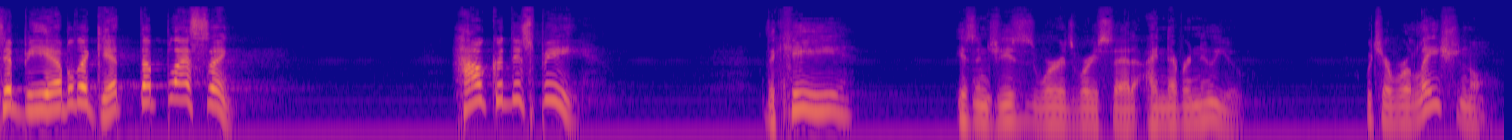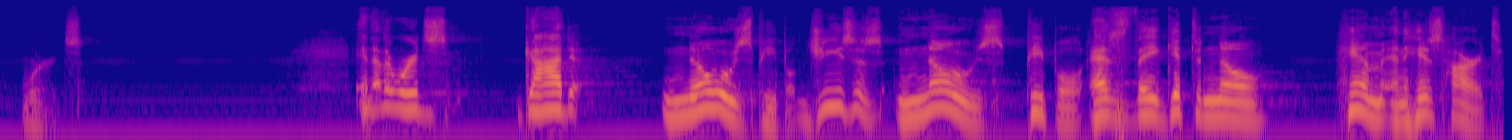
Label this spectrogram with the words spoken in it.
to be able to get the blessing. How could this be? The key is in Jesus' words where he said, I never knew you, which are relational words. In other words, God knows people. Jesus knows people as they get to know him and his heart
